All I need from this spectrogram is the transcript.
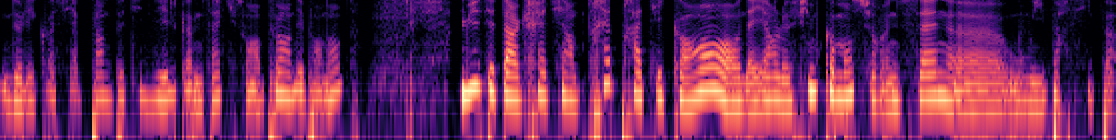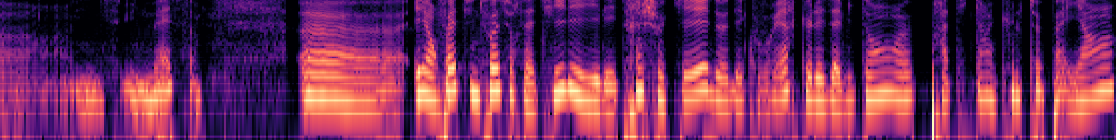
de l'Écosse, il y a plein de petites îles comme ça qui sont un peu indépendantes. Lui, c'est un chrétien très pratiquant. D'ailleurs, le film commence sur une scène où il participe à une, messe. Euh, et en fait, une fois sur cette île, il est très choqué de découvrir que les habitants euh, pratiquent un culte païen,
